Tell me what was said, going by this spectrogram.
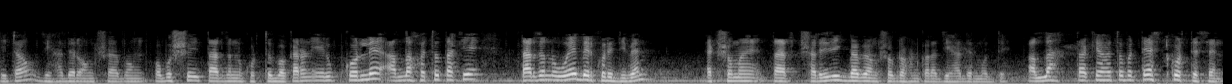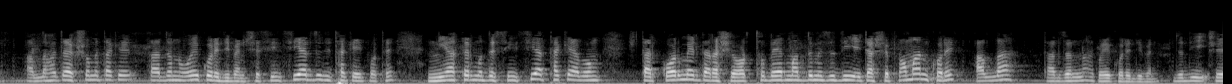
এটাও জিহাদের অংশ এবং অবশ্যই তার জন্য কর্তব্য। কারণ এরূপ করলে আল্লাহ হয়তো তাকে তার জন্য ওয়ে বের করে দিবেন। একসময় তার শারীরিকভাবে অংশগ্রহণ করা জিহাদের মধ্যে। আল্লাহ তাকে হয়তো টেস্ট করতেছেন। আল্লাহ হয়তো একসময় তাকে তার জন্য ওয়ে করে দিবেন। সে সিনসিয়ার যদি থাকে এই পথে, নিয়াতের মধ্যে সিনসিয়ার থাকে এবং তার কর্মের দ্বারা সে অর্থ ব্যয়ের মাধ্যমে যদি এটা সে প্রমাণ করে, আল্লাহ তার জন্য ওয়ে করে দিবেন। যদি সে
